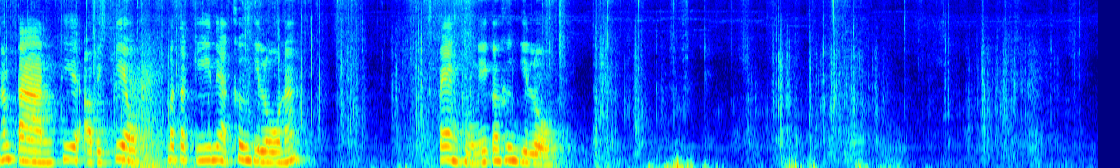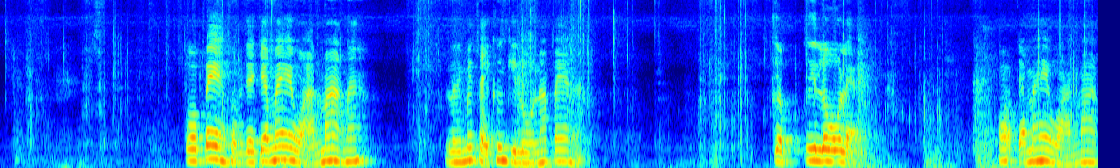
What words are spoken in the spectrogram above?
น้ำตาลที่เอาไปเคี่ยวเมื่อกี้เนี่ยครึ่งกิโลนะ แป้งถุงนี้ก็ครึ่งกิโล ตัวแป้งสมใจจะไม่ให้หวานมากนะ เลยไม่ใส่ครึ่งกิโลนะแป้งอะเกือบกิโลแหละ เพราะจะไม่ให้หวานมาก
